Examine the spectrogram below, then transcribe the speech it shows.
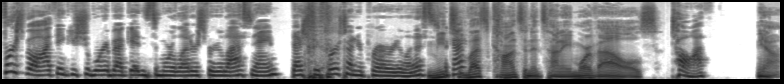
first of all, I think you should worry about getting some more letters for your last name. That should be first on your priority list. Me okay? too. Less consonants, honey. More vowels. Toth. Yeah.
